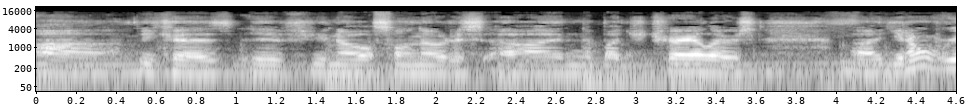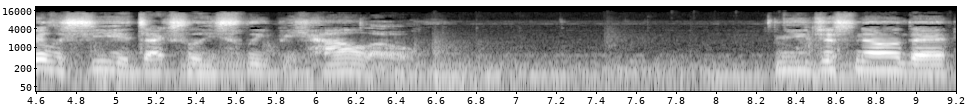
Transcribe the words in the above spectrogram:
Uh, because if you also notice uh, in a bunch of trailers, uh, you don't really see it's actually Sleepy Hollow. You just know that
